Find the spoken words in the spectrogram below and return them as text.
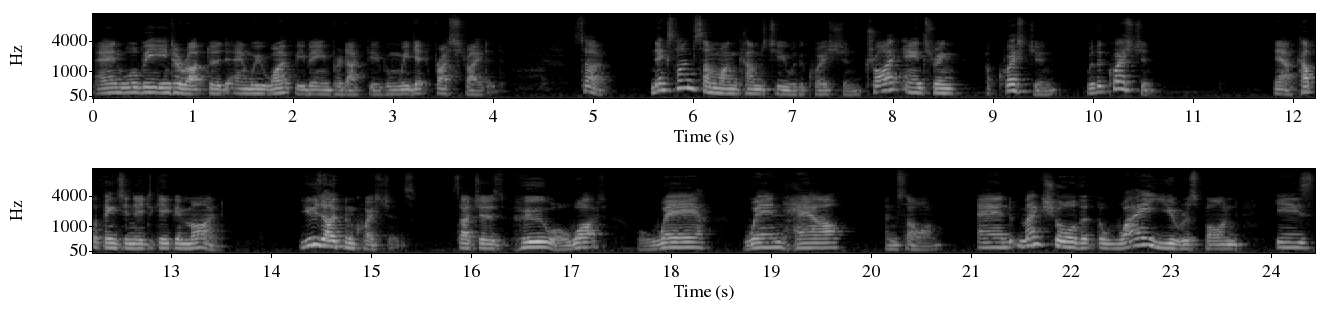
And we'll be interrupted and we won't be being productive when we get frustrated. So, next time someone comes to you with a question, try answering a question with a question. Now, a couple of things you need to keep in mind. Use open questions such as who or what or where, when, how, and so on. And make sure that the way you respond is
